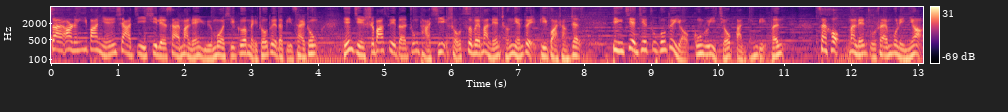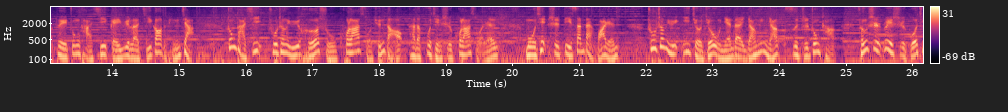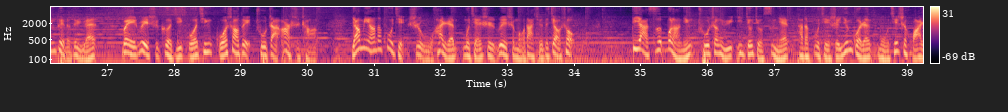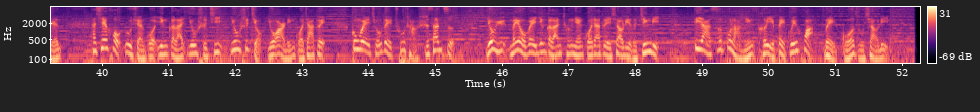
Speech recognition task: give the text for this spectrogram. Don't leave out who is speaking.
Speaker 1: 在2018年夏季系列赛曼联与墨西哥美洲队的比赛中，年仅18岁的中塔西首次为曼联成年队披挂上阵，并间接助攻队友攻入一球扳平比分。赛后，曼联主帅穆里尼奥对中塔西给予了极高的评价。中塔西出生于荷属库拉索群岛，他的父亲是库拉索人，母亲是第三代华人。出生于1995年的杨明洋司职中场，曾是瑞士国青队的队员。为瑞士各级国青国少队出战二十场。杨明阳的父亲是武汉人，目前是瑞士某大学的教授。蒂亚斯·布朗宁出生于1994年，他的父亲是英国人，母亲是华人。他先后入选过英格兰 U17、U19、U20 国家队，共为球队出场十三次。由于没有为英格兰成年国家队效力的经历，蒂亚斯·布朗宁可以被规划为国足效力。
